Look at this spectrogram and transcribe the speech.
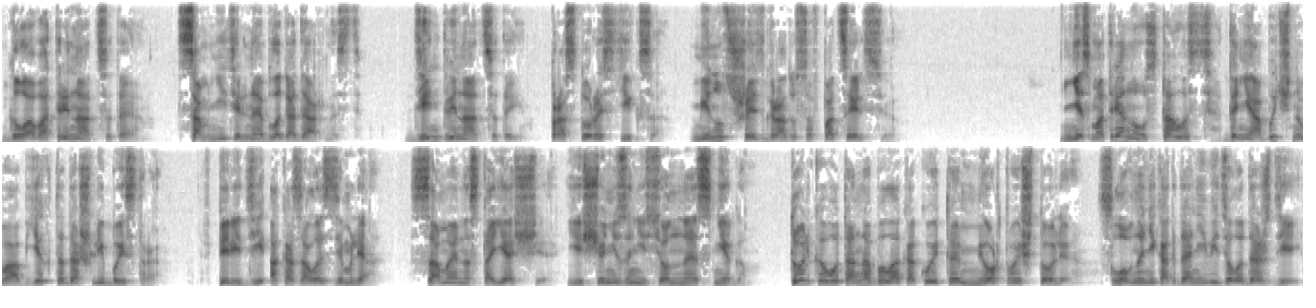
Глава 13. Сомнительная благодарность. День 12. Просторы Стикса. Минус 6 градусов по Цельсию. Несмотря на усталость, до необычного объекта дошли быстро. Впереди оказалась земля. Самая настоящая, еще не занесенная снегом. Только вот она была какой-то мертвой, что ли, словно никогда не видела дождей.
